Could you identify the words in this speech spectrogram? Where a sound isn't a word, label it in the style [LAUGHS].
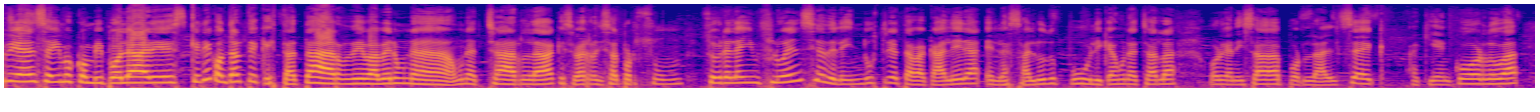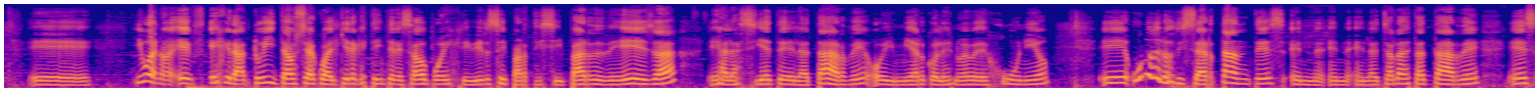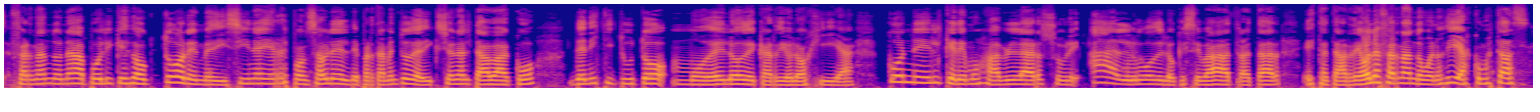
Muy bien, seguimos con bipolares. Quería contarte que esta tarde va a haber una, una charla que se va a realizar por Zoom sobre la influencia de la industria tabacalera en la salud pública. Es una charla organizada por la ALSEC aquí en Córdoba. Eh, y bueno, es, es, gratuita, o sea, cualquiera que esté interesado puede inscribirse y participar de ella. Es a las 7 de la tarde, hoy miércoles 9 de junio. Eh, uno de los disertantes en, en, la charla de esta tarde es Fernando Napoli, que es doctor en medicina y es responsable del Departamento de Adicción al Tabaco del Instituto Modelo de Cardiología. Con él queremos hablar sobre algo de lo que se va a tratar esta tarde. Hola Fernando, buenos días, ¿cómo estás?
